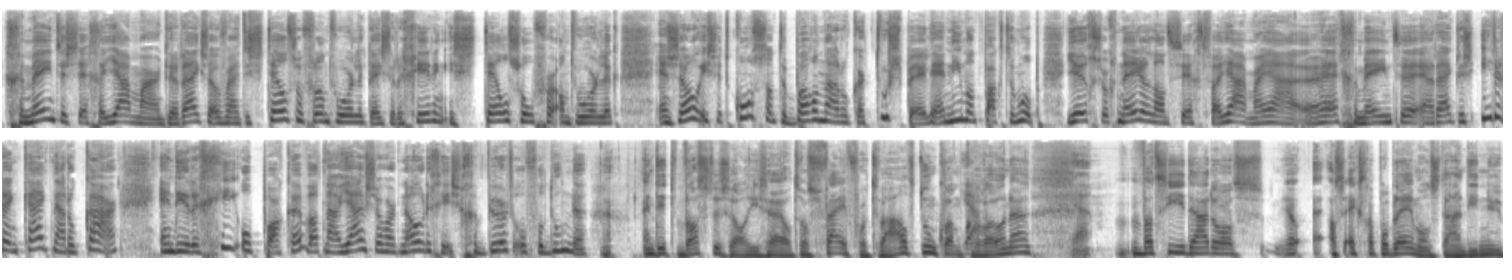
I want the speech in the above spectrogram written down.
Gemeenten zeggen: ja, maar de Rijksoverheid is stelselverantwoordelijk. Deze regering is stelselverantwoordelijk. En zo is het constant de bal naar elkaar toespelen. En niemand pakt hem op. Jeugdzorg Nederland zegt van ja, maar ja, hè, gemeente en Rijk. Dus iedereen kijkt naar elkaar. En die regie oppakken, wat nou juist zo hard nodig is, gebeurt onvoldoende. Ja. En dit was dus al, je zei al, het was vijf voor twaalf. Toen kwam Ja. corona. Ja. Wat zie je daardoor als, als extra problemen ontstaan... die nu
